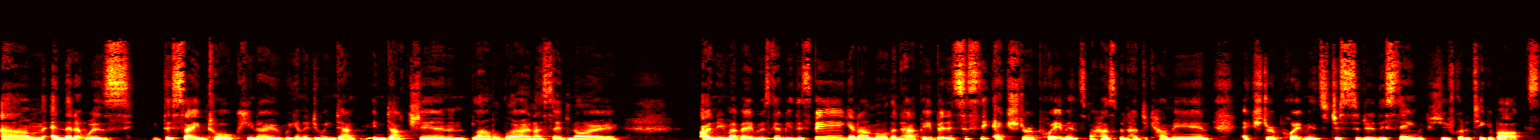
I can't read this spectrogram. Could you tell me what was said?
Um, and then it was the same talk, you know, we're going to do indu- induction and blah, blah, blah. And I said, no, I knew my baby was going to be this big and I'm more than happy, but it's just the extra appointments. My husband had to come in, extra appointments just to do this thing because you've got to tick a box.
